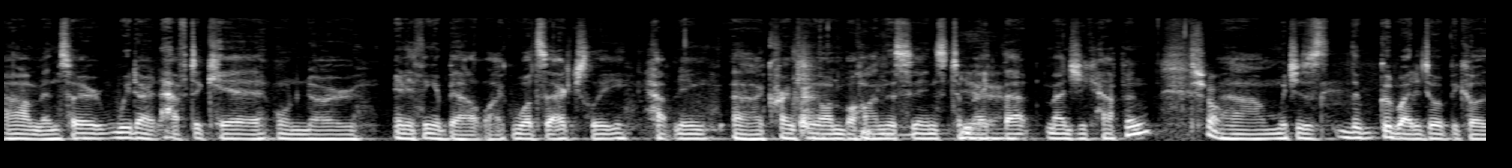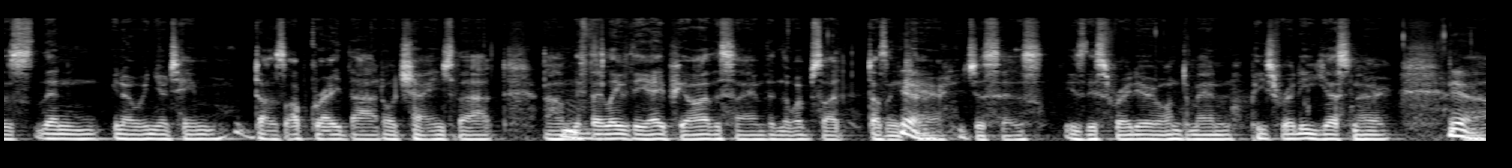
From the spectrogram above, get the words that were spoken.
Um, and so we don't have to care or know anything about like what's actually happening, uh, cranking on behind the scenes to Yeah. make that magic happen. Sure. Um, which is the good way to do it because then, you know, when your team does upgrade that or change that, um, if they leave the API the same, then the website doesn't. Yeah. care. It just says, is this radio on demand piece ready? Yes, no. Yeah.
